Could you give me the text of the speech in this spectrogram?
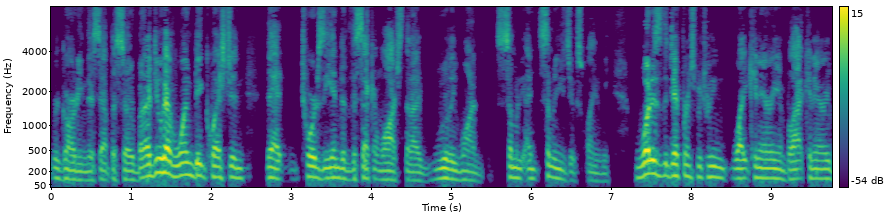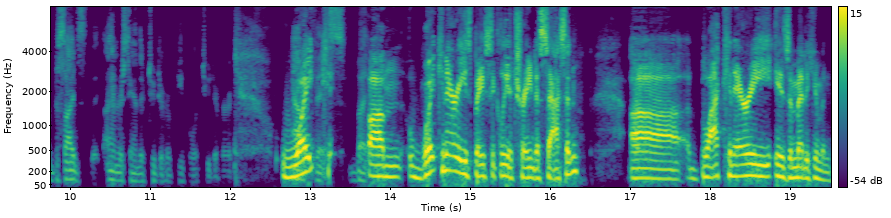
regarding this episode, but I do have one big question that towards the end of the second watch that I really wanted somebody somebody needs to explain to me. What is the difference between White Canary and Black Canary? Besides, I understand they're two different people with two different White outfits, but um, White Canary is basically a trained assassin. Uh, Black Canary is a metahuman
